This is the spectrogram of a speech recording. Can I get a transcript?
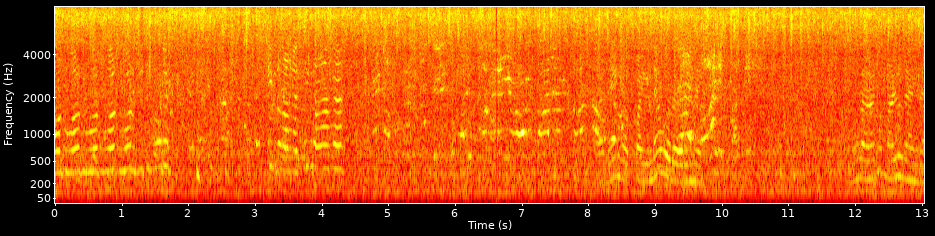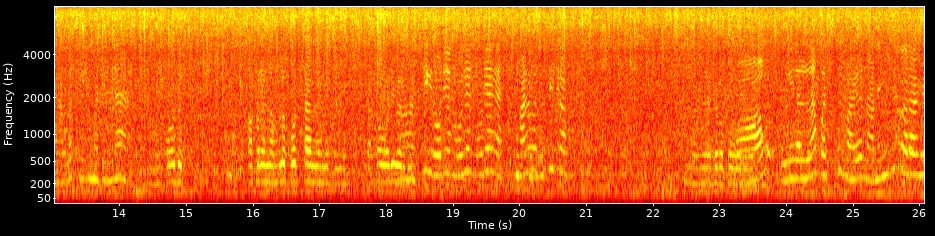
ஓடு ஓடு ஓடு ஓடு ஓடு வீட்டுக்கு ஓடு. சீக்கிரம் வாங்க சீக்கிரம் வாங்க. அதேங்க அப்பா என்ன ஒரு அருமை. போடு அப்புறம் நம்மள போட்டாங்க அக்கா ஓடி வருது. சீக்கிரம் ஓடியாங்க ஓடியாங்க ஓடியாங்க. மழை வருது சீக்கிரம். பிள்ளைங்கள்லாம் ஃபஸ்ட்டு மழை நனைஞ்சு வராங்க.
